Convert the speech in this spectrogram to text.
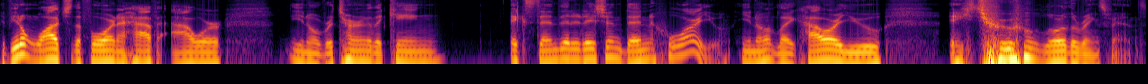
If you don't watch the four and a half hour, you know, Return of the King extended edition, then who are you? You know, like how are you a true Lord of the Rings fans.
